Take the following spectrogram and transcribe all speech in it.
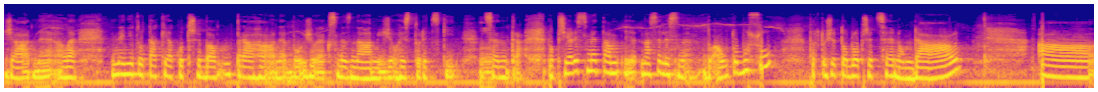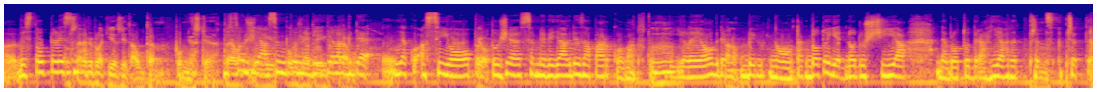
žádné, ale není to tak jako třeba Praha, nebo že, jak jsme známí, že historický hmm. centra. No přijeli jsme tam, nasedli jsme do autobusu, protože to bylo přece jenom dál a vystoupili jsme... se nevyplatí jezdit autem po městě. To je lepší já jsem to nevěděla, kde, jako asi jo, protože jo. jsem nevěděla, kde zaparkovat v tu mm. chvíli, jo, kde by, no, tak bylo to jednodušší a nebylo to drahý a hned před... Mm. před uh,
